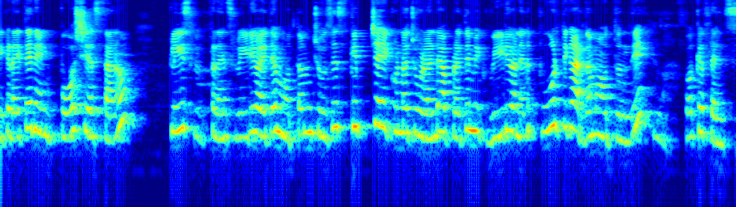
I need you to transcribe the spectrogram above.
ఇక్కడైతే నేను పోస్ట్ చేస్తాను. ప్లీజ్ ఫ్రెండ్స్ వీడియో అయితే మొత్తం చూసి స్కిప్ చేయకుండా చూడండి. అప్పుడైతే మీకు వీడియో అనేది పూర్తిగా అర్థమవుతుంది. Okay friends.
